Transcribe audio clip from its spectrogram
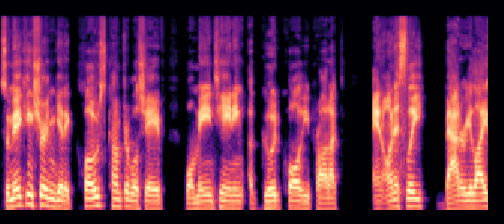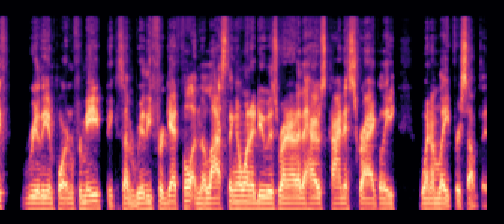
So making sure you can get a close, comfortable shave while maintaining a good quality product and honestly, battery life really important for me because I'm really forgetful. And the last thing I want to do is run out of the house kind of scraggly when I'm late for something.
